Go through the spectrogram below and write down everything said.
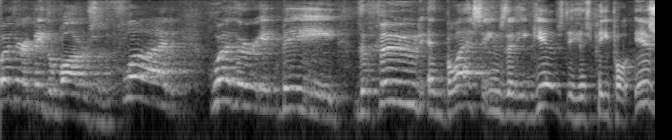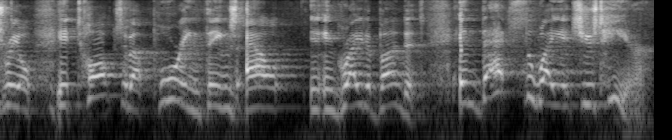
Whether it be the waters of the flood, whether it be the food and blessings that He gives to His people Israel, it talks about pouring things out in great abundance. And that's the way it's used here.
